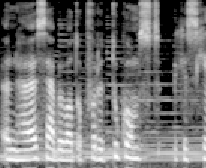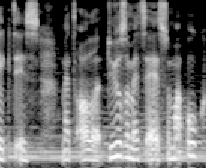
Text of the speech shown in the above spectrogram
een huis hebben wat ook voor de toekomst geschikt is met alle duurzaamheidseisen, maar ook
